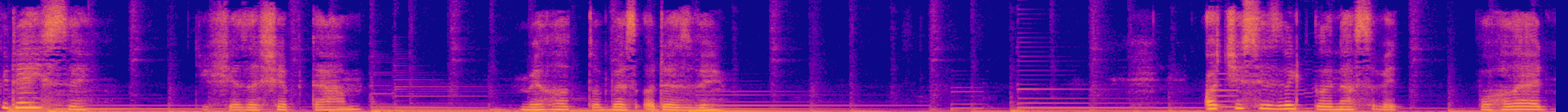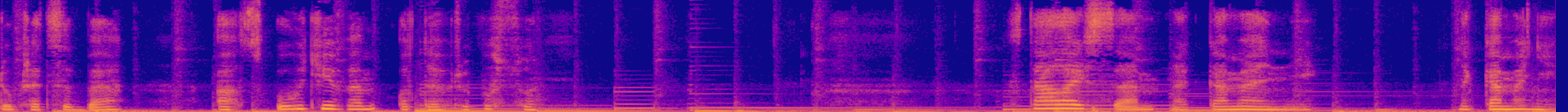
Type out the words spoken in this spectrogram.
Kde jsi? Tiše zašeptám. Bylo to bez odezvy. Oči si zvykly na svět, pohlédnu před sebe a s údivem otevřu pusu. Stále jsem na kameni, na kameni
